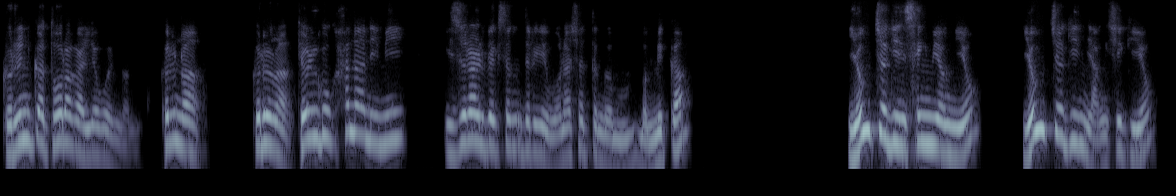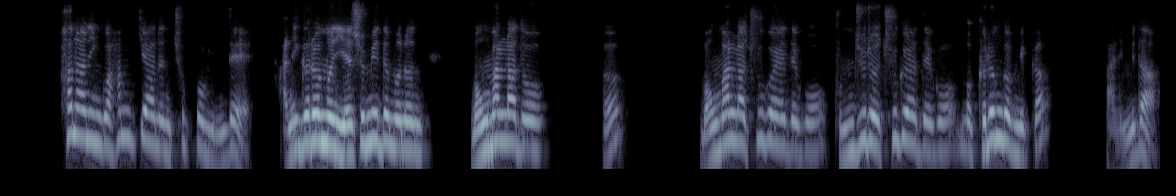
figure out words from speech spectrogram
그러니까 돌아가려고 한 겁니다. 그러나 그러나 결국 하나님이 이스라엘 백성들에게 원하셨던 건 뭡니까? 영적인 생명이요, 영적인 양식이요, 하나님과 함께하는 축복인데 아니 그러면 예수 믿으면은 목말라도 어? 목말라 죽어야 되고 굶주려 죽어야 되고 뭐 그런 겁니까? 아닙니다.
